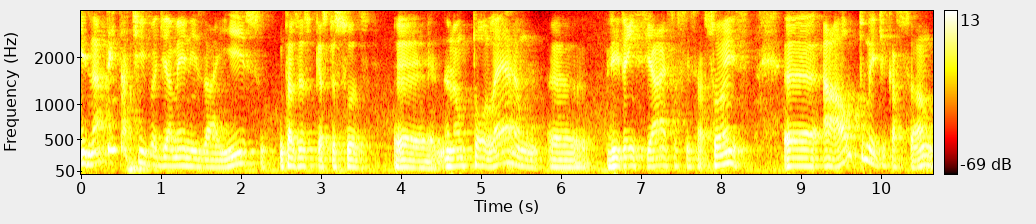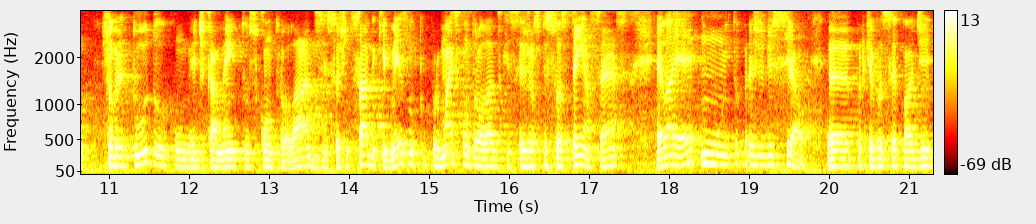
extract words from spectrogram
E na tentativa de amenizar isso, muitas vezes porque as pessoas é, não toleram é, vivenciar essas sensações, é, a automedicação, sobretudo com medicamentos controlados, isso a gente sabe que mesmo que por mais controlados que sejam, as pessoas têm acesso, ela é muito prejudicial, é, porque você pode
